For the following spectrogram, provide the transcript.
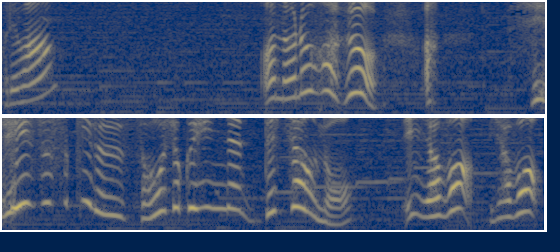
これは？あなるほど。あシリーズスキル装飾品で出ちゃうの？えやばやば。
